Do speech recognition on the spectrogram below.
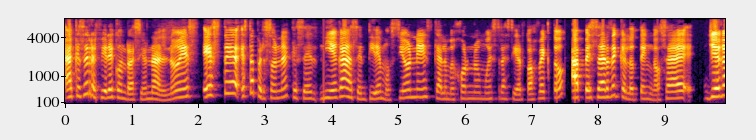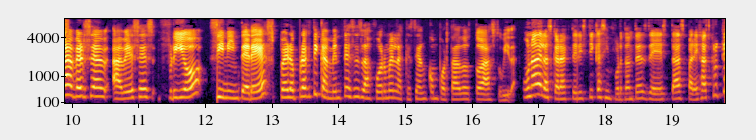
¿A qué se refiere con racional? ¿No? Es este, esta persona que se niega a sentir emociones, que a lo mejor no muestra cierto afecto, a pesar de que lo tenga. O sea, llega a verse a veces frío, sin interés, pero prácticamente esa es la forma en la que se han comportado toda su vida. Una de las características importantes de estas parejas, creo que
